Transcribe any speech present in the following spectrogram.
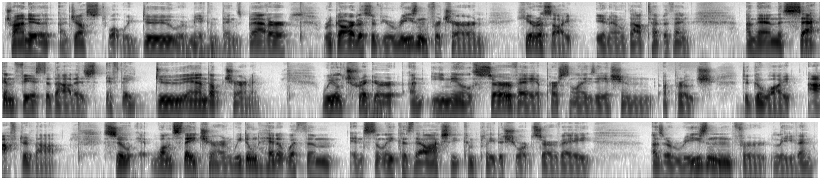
trying to adjust what we do. We're making things better, regardless of your reason for churn. Hear us out. You know that type of thing. And then the second phase to that is if they do end up churning, we'll trigger an email survey, a personalization approach to go out after that. So once they churn, we don't hit it with them instantly because they'll actually complete a short survey as a reason for leaving,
